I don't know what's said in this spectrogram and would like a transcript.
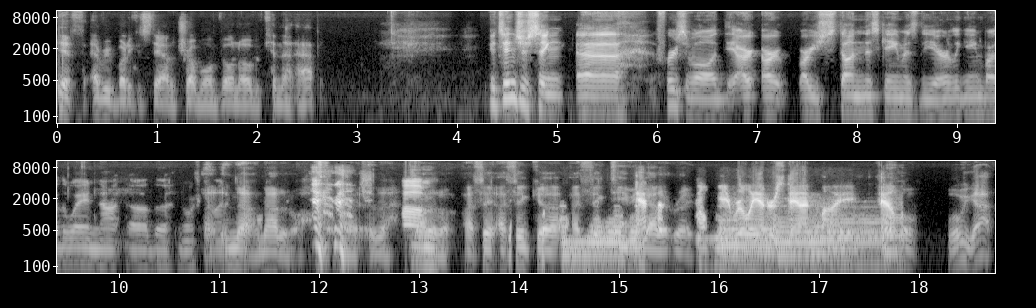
if everybody can stay out of trouble in Villanova, can that happen? It's interesting. Uh, first of all, are, are are you stunned? This game is the early game, by the way, and not uh, the North uh, Carolina. Uh, no, not at all. uh, no, um, not at all. I think I think uh, I think TV got it right. Help me really understand my family. Oh, what we got?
